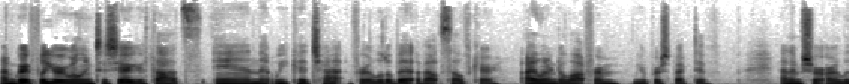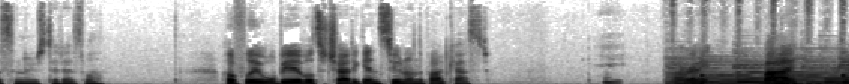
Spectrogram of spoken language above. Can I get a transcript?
I'm grateful you were willing to share your thoughts and that we could chat for a little bit about self care. I learned a lot from your perspective, and I'm sure our listeners did as well. Hopefully, we'll be able to chat again soon on the podcast. Hey. All right. Bye.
